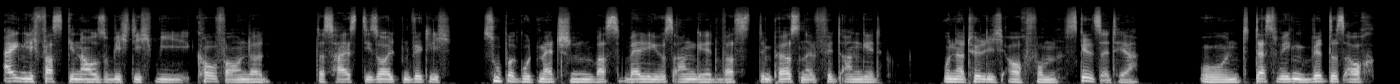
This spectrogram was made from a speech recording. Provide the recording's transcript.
eigentlich fast genauso wichtig wie Co-Founder. Das heißt, die sollten wirklich super gut matchen, was Values angeht, was den Personal Fit angeht und natürlich auch vom Skillset her. Und deswegen wird es auch,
